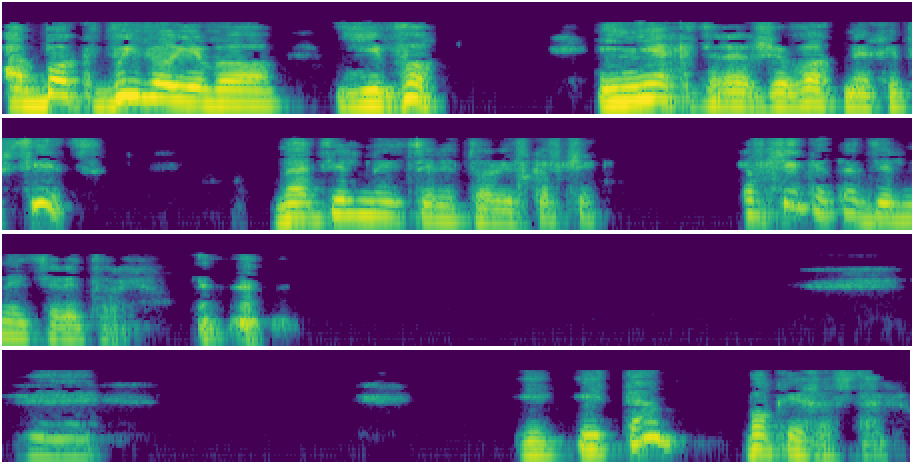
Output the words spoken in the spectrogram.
А Бог вывел его, его и некоторых животных и птиц на отдельные территории, в ковчег. Ковчег – это отдельная территория. И, и там Бог их оставил.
